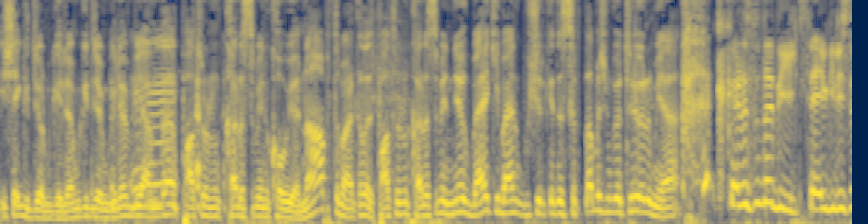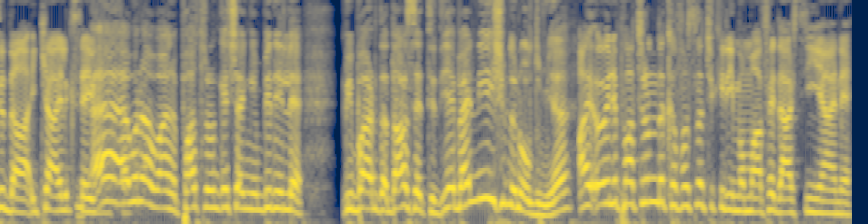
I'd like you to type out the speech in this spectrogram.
işe gidiyorum geliyorum gidiyorum geliyorum. Bir anda patronun karısı beni kovuyor. Ne yaptım arkadaş? Patronun karısı beni niye? Belki ben bu şirkete sırtlamış mı götürüyorum ya? Karısı da değil sevgilisi daha iki aylık sevgilisi. Eee bravo hani patron geçen gün biriyle bir barda dans etti diye ben niye işimden oldum ya? Ay öyle patronun da kafasına tüküreyim ama affedersin yani.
